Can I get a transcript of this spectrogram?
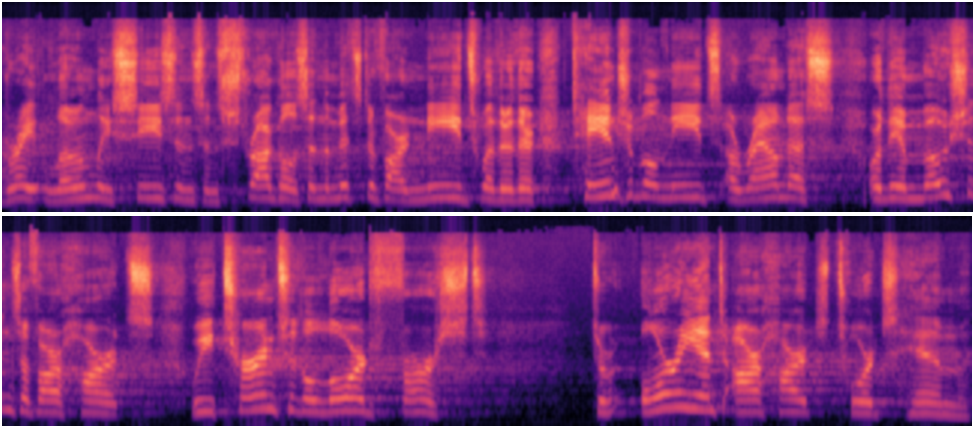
great lonely seasons and struggles, in the midst of our needs, whether they're tangible needs around us or the emotions of our hearts, we turn to the Lord first to orient our hearts towards Him,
